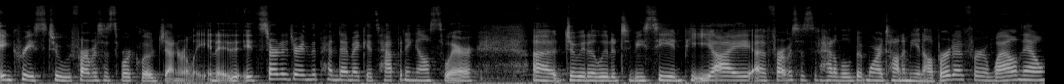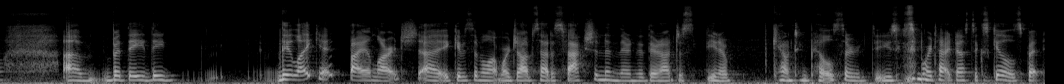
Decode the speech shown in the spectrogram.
increase to pharmacists' workload generally. And it, it, started during the pandemic, it's happening elsewhere. Uh, Joeita alluded to BC and PEI. Uh, pharmacists have had a little bit more autonomy in Alberta for a while now. Um, but they, they they like it by and large. Uh, it gives them a lot more job satisfaction, and they're they're not just you know counting pills. They're, using some more diagnostic skills, but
